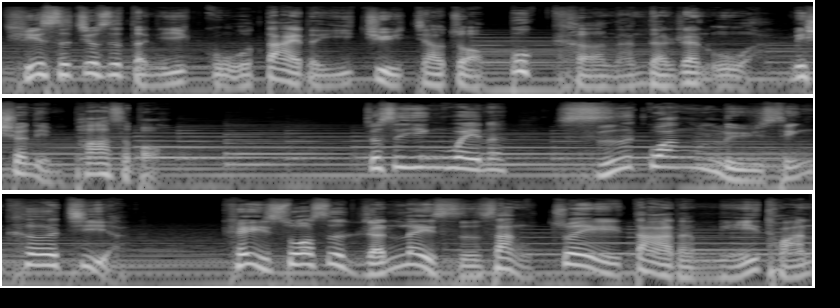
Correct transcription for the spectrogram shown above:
其实就是等于古代的一句叫做“不可能的任务”啊，Mission Impossible。这是因为呢，时光旅行科技啊，可以说是人类史上最大的谜团，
